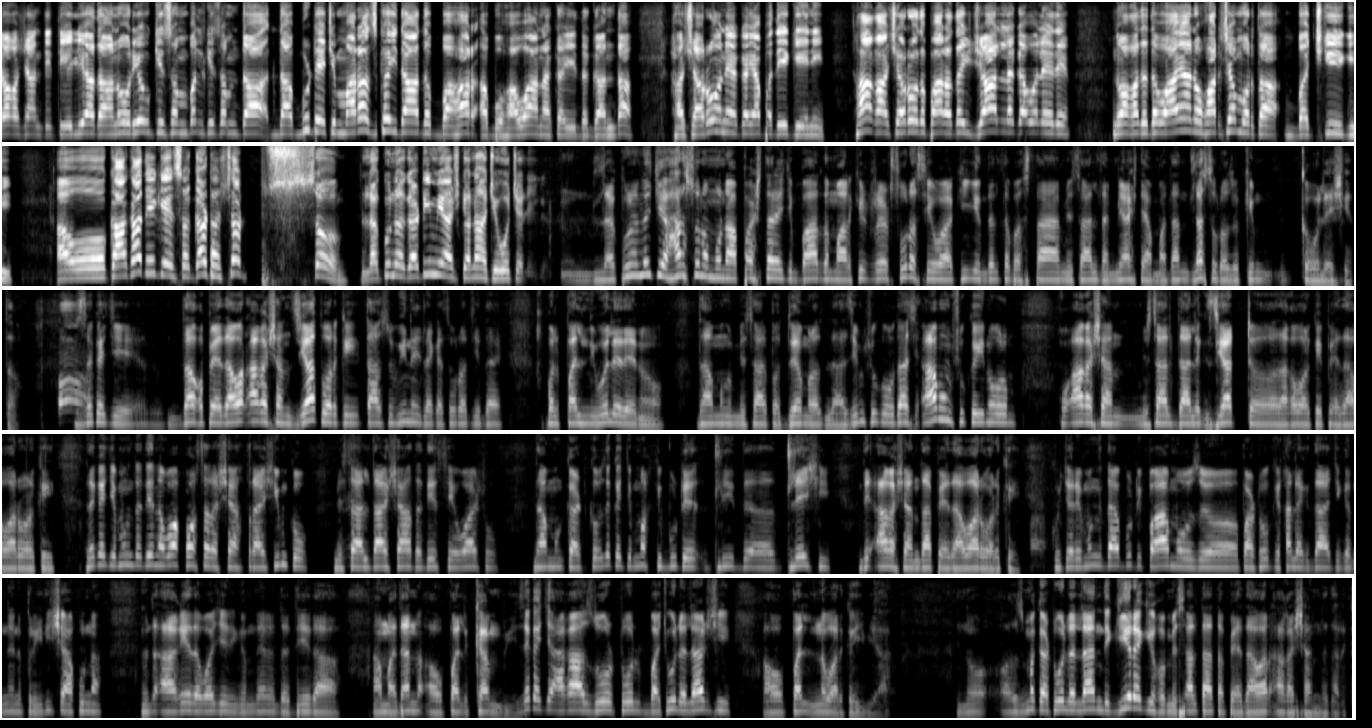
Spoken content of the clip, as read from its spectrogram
دغه شانتي تیلیا دا نور یو قسم بل قسم دا دا بوټي چې مرز کوي دا د بهر ابو هوا نه کوي د ګنده حشرونه کوي په دې کې ني هغه حشرو د پاره د جال لګولې دي نو هغه د دوايانو خرچه مرته بچ کیږي او کاکا دې کې څه ګټه شته څه لکونه ګټي میاش کنه چې و چلیږي لکونه نه چې هر څونه منافع شته چې بار د مارکیټ ریټ سوره سیوا کیږي دلته بستا مثال د میاشت آمدن لس ورځو کې کولای شي ته ځکه چې دا خو پیداوار هغه شان زیات ورکي تاسو وینئ لکه سوره چې د خپل پل نیولې دی نو دا موږ مثال په دویم ورځ لازم شو او داسې عام هم شو کوي نورم خو هغه شان مثال دا لږ زیات هغه ورکې پیداوار ورکې ځکه چې موږ د دې نه وخت وخت سره شاخ تراشیم کو مثال دا شاخ د دې سیوا شو دا مونږ کټ کو ځکه چې مخکې بوټي تلی تلی شي د هغه شان دا پیداوار ورکي کوچري مونږ دا بوټي په عام او پټو کې خلک دا چې ګمنه پریدي شاخونه د هغه د وجې ګمنه د دې دا آمدن او پل کم وي ځکه چې هغه زور ټول بچو له لاړ شي او پل نه ورکوي بیا نو ځمکه ټوله لاندې ګیره کې خو مثال تا ته پیداوار هغه شان نه درکوي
